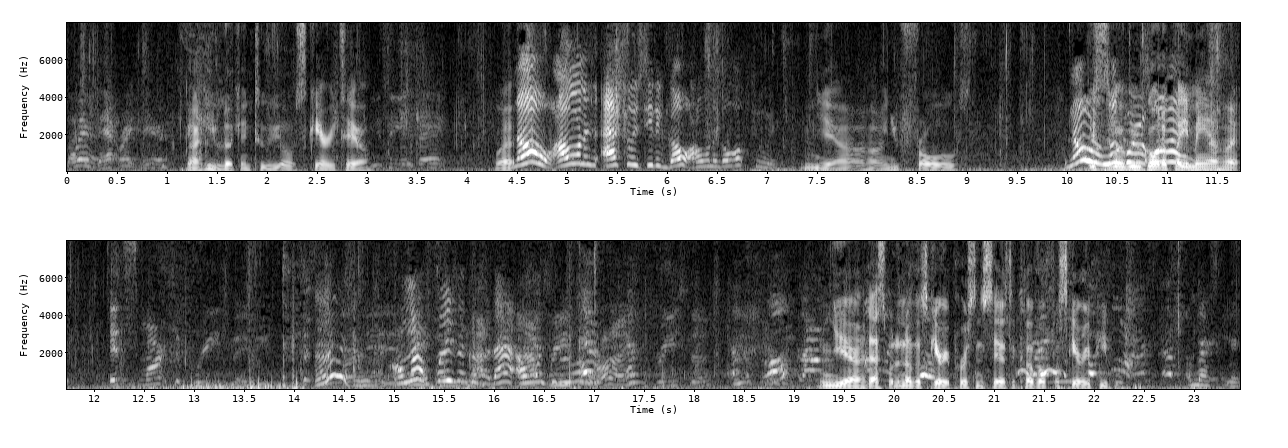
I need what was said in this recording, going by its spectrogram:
Yeah, that right there. God, he looking too, yo, scary tail. You see it back? What? No, I want to actually see the goat. I want to go up to it. Yeah, uh huh. You froze. No, This is where we it go to play manhunt. It's smart to freeze, baby. Mm, I'm not freezing because of that. I want to freeze see to the run. Yeah, that's what another scary person says to cover up for scary people. I'm not scared.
